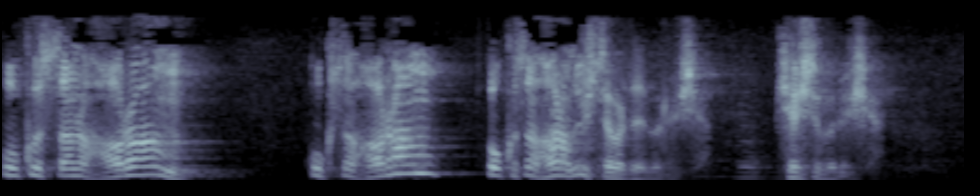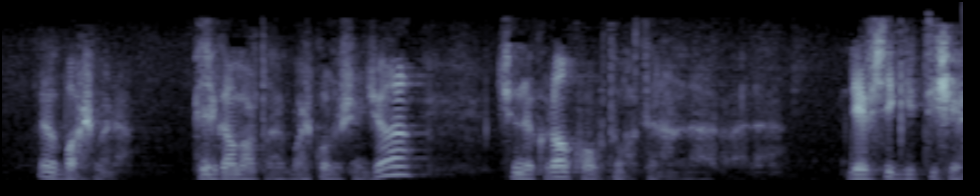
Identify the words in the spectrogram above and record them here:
okusana haram okusana haram okusana haram üç sefer de böylece. Şaştı böylece. Evet baş böyle. Peygamber tabi baş konuşunca şimdi kral korktu muhteremler böyle. Nefsi gitti şey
